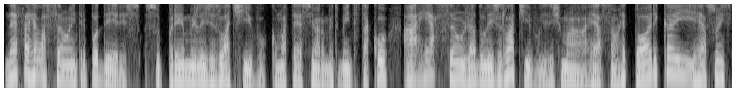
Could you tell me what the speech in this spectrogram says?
nessa relação entre poderes, Supremo e Legislativo, como até a senhora muito bem destacou, há reação já do Legislativo. Existe uma reação retórica e reações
